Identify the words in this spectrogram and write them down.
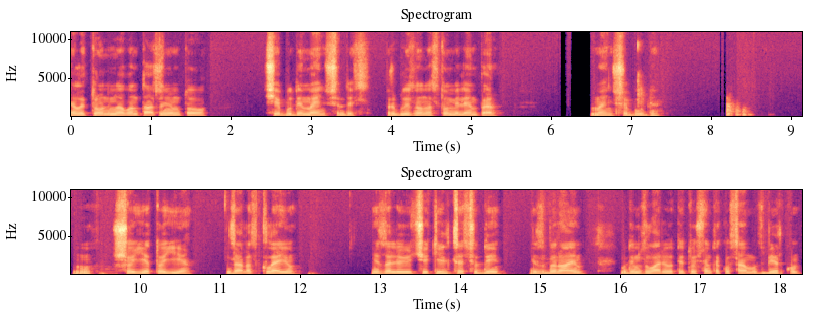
електронним навантаженням, то ще буде менше десь. Приблизно на 100 мА менше буде. Ну, що є, то є. Зараз клею ізолюючі кільця сюди і збираємо. Будемо зварювати точно таку саму збірку.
